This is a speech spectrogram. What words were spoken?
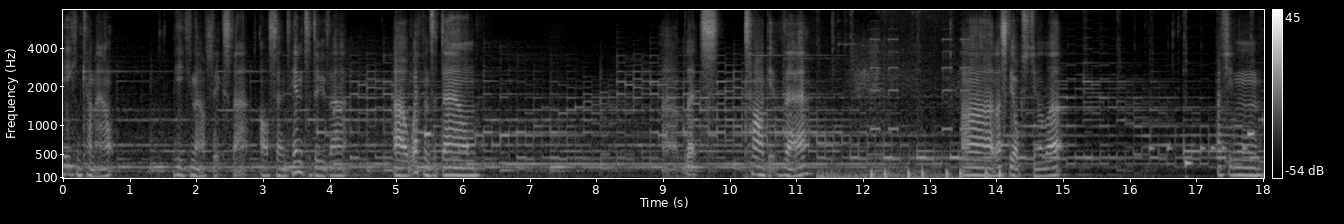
He can come out. He can now fix that. I'll send him to do that. Uh, weapons are down. Uh, let's target there. Uh, that's the oxygen alert. Actually, mm,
